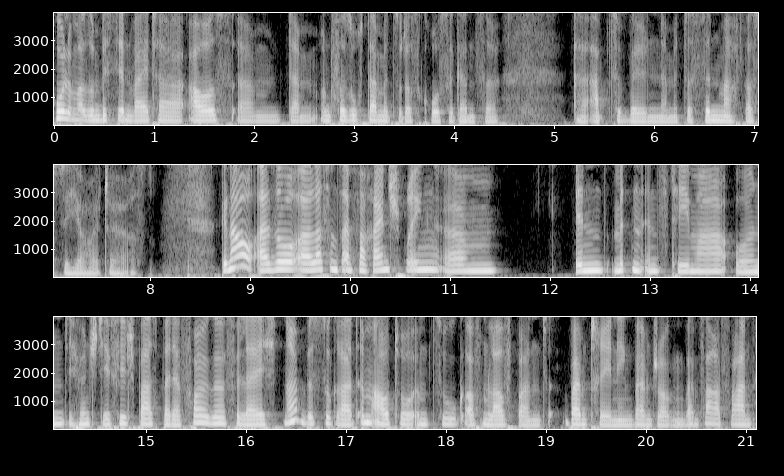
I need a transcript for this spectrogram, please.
hole mal so ein bisschen weiter aus ähm, dann, und versuche damit so das große Ganze äh, abzubilden, damit das Sinn macht, was du hier heute hörst. Genau, also äh, lass uns einfach reinspringen. Ähm, in, mitten ins Thema und ich wünsche dir viel Spaß bei der Folge. Vielleicht ne, bist du gerade im Auto, im Zug, auf dem Laufband, beim Training, beim Joggen, beim Fahrradfahren.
